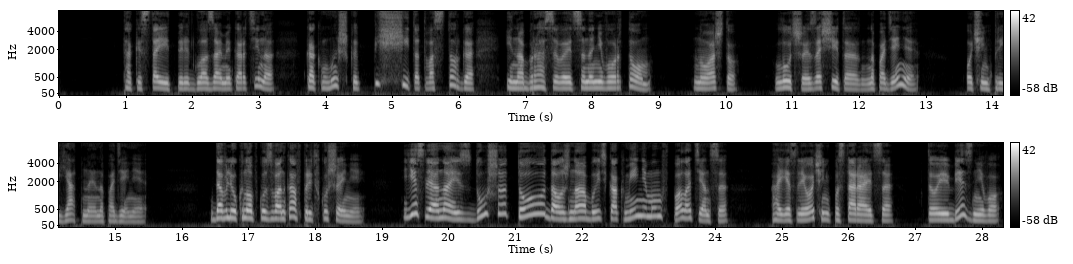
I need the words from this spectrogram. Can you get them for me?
Так и стоит перед глазами картина, как мышка пищит от восторга и набрасывается на него ртом. Ну а что? Лучшая защита — нападение? Очень приятное нападение. Давлю кнопку звонка в предвкушении — если она из душа, то должна быть как минимум в полотенце. А если очень постарается, то и без него.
